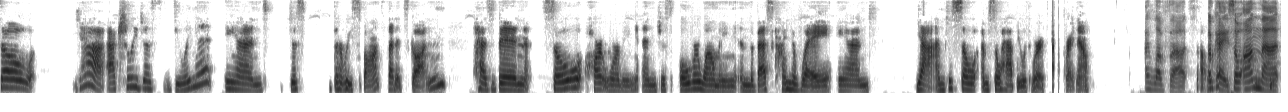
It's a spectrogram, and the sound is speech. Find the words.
So yeah, actually just doing it and just the response that it's gotten has been so heartwarming and just overwhelming in the best kind of way. And yeah, I'm just so I'm so happy with where it's at right now. I love that. So. Okay, so on that,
